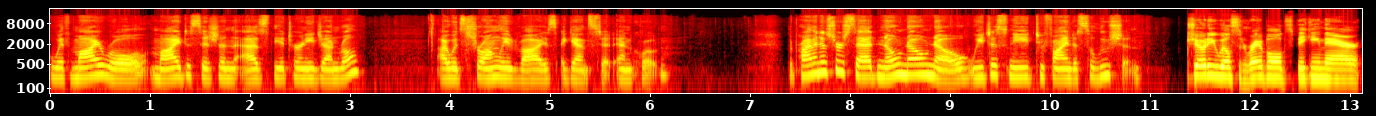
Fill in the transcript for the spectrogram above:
with my role, my decision as the Attorney General? I would strongly advise against it, end quote. The Prime Minister said, no, no, no, we just need to find a solution. Jody Wilson Raybould speaking there,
